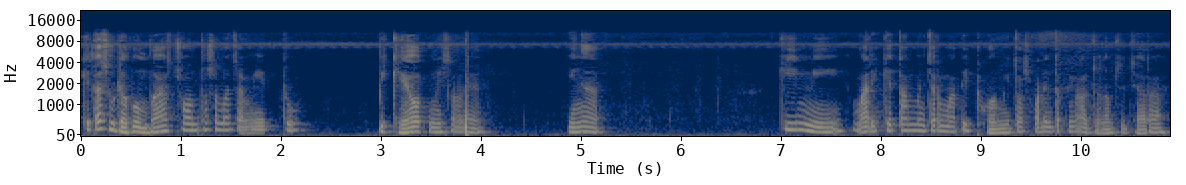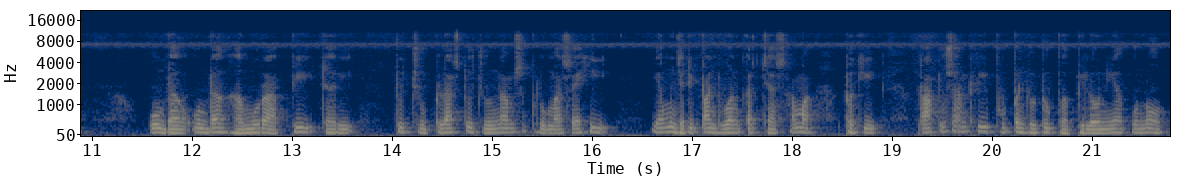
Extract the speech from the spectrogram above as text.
Kita sudah membahas contoh semacam itu. Pigeot misalnya. Ingat, kini mari kita mencermati dua mitos paling terkenal dalam sejarah Undang-Undang Hammurabi dari 1776 sebelum Masehi yang menjadi panduan kerjasama bagi ratusan ribu penduduk Babilonia kuno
